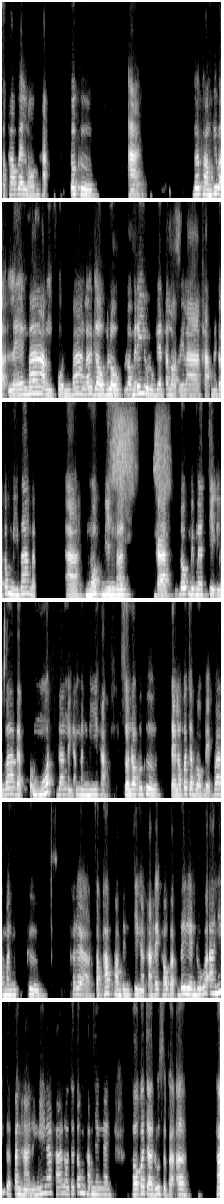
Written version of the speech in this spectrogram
สภาพแวดล้อมค่ะ ก็คืออ่าด้วยความที่ว่าแรงบ้างฝนบ้างแล้วเราเราเราไม่ได้อยู่โรงเรียนตลอดเวลาค่ะ มันก็ต้องมีบ้างแบบ อ่านกบินมา กัดนกบิมาจิก หรือว่าแบบมดดังอย่างเงี้ยมันมีค่ะ ส่วนเราก็คือ แต่เราก็จะบอกเด็กว่ามันคือเขาเรียกอะสภาพความเป็นจริงอะค่ะ ให้เขาแบบได้เรียนรู้ว่าอ่านี่เกิดปัญหาอย่างนี้นะคะ เราจะต้องทำยังไง เขาก็จะรู้สึกว่าเออ ถ้า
